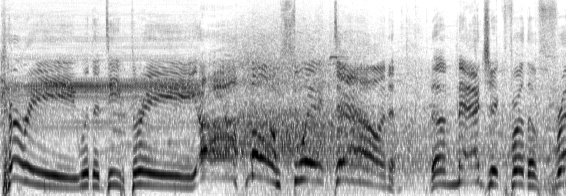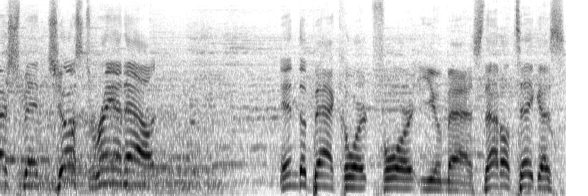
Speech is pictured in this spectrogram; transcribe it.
Curry with a deep three. Almost went down. The magic for the freshman just ran out in the backcourt for UMass. That'll take us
